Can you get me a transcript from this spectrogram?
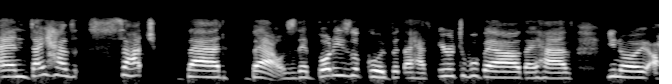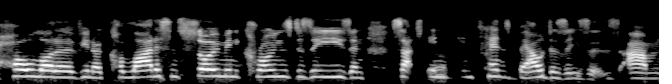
and they have such bad bowels. Their bodies look good, but they have irritable bowel. They have, you know, a whole lot of, you know, colitis and so many Crohn's disease and such in, intense bowel diseases. Um,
